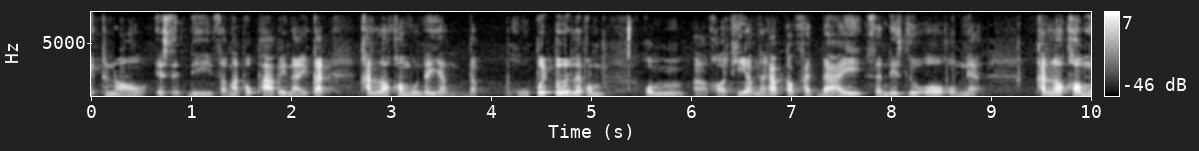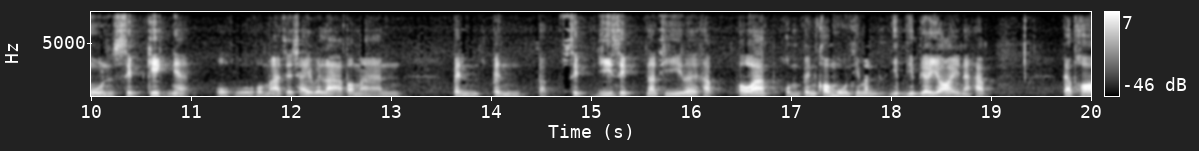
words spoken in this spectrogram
external SSD สามารถพกพาไปไหนกัดคัดลอกข้อมูลได้อย่างแบบโหปื๊ดๆเลยผม ผมอขอเทียบนะครับกับแฟลชไดร์ SanDisk Duo ผมเนี่ย คัดลอกข้อมูล 10 กิกเนี่ย โอ้โห ผมอาจจะใช้เวลาประมาณเป็นเป็นแบบ 10 20 นาทีเลยครับ เพราะว่าผมเป็นข้อมูลที่มันยิบยิบย่อยๆนะครับ แต่พอ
